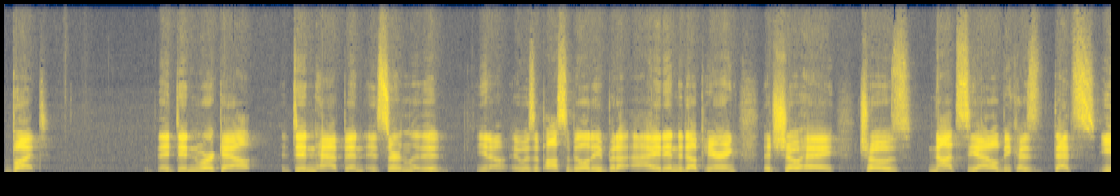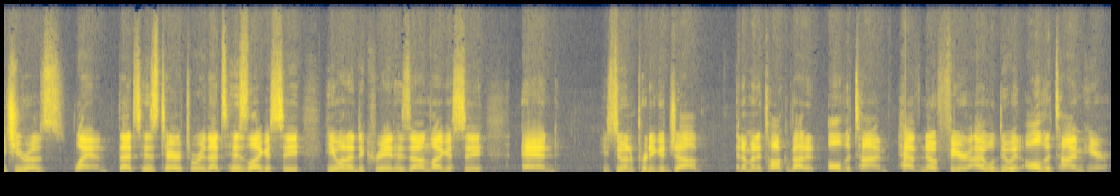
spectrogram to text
But it didn't work out. It didn't happen. It certainly, it, you know, it was a possibility, but I, I, had ended up hearing that Shohei chose not Seattle because that's Ichiro's land. That's his territory. That's his legacy. He wanted to create his own legacy, and he's doing a pretty good job. And I'm going to talk about it all the time. Have no fear. I will do it all the time here.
